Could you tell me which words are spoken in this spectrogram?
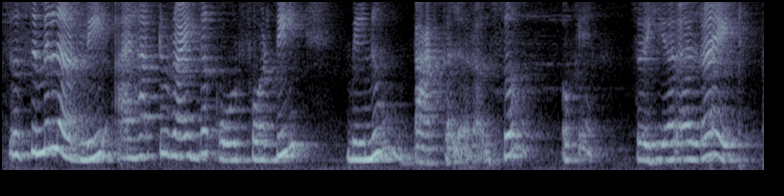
so similarly i have to write the code for the menu back color also. Okay so here I'll write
